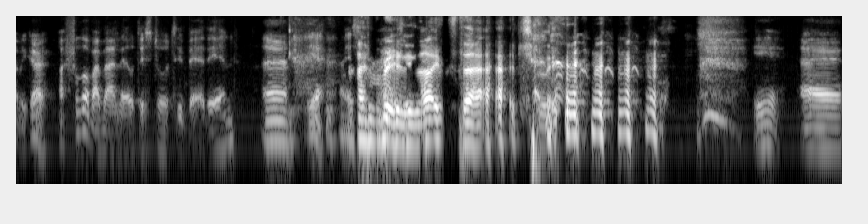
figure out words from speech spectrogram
There we go. I forgot about that little distorted bit at the end. Uh, yeah, I really liked that actually. Yeah. Uh,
